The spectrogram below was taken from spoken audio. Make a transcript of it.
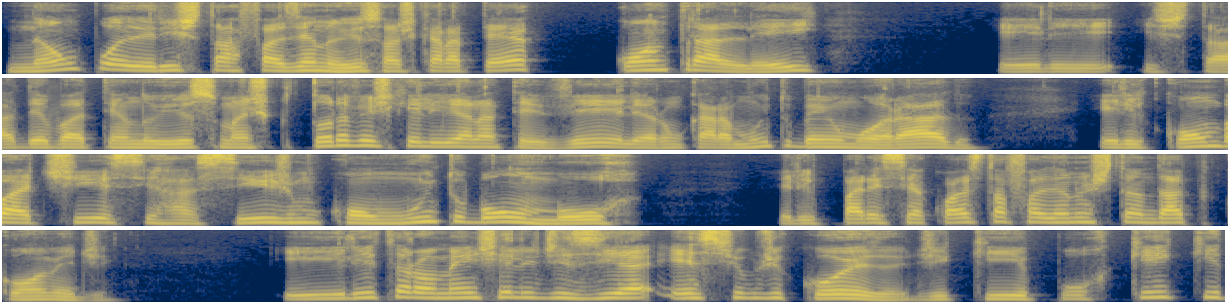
não poderia estar fazendo isso, acho que era até contra a lei ele está debatendo isso, mas toda vez que ele ia na TV, ele era um cara muito bem humorado, ele combatia esse racismo com muito bom humor. Ele parecia quase estar fazendo um stand-up comedy. E literalmente ele dizia esse tipo de coisa, de que por que, que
